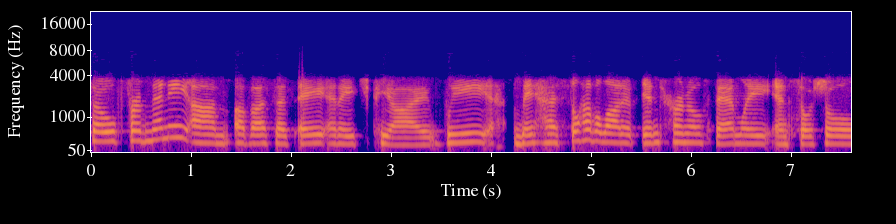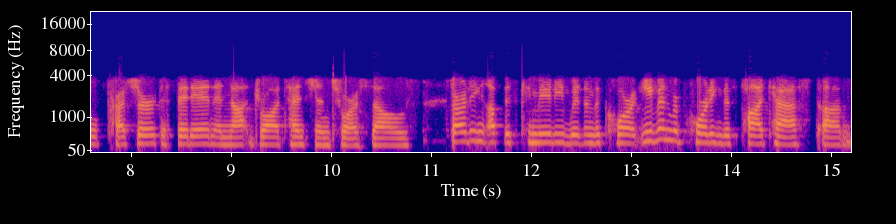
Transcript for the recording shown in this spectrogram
So for many um, of us as ANHPI, we may have, still have a lot of internal family and social pressure to fit in and not draw attention to ourselves starting up this community within the court, even reporting this podcast um,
